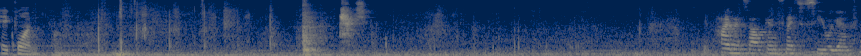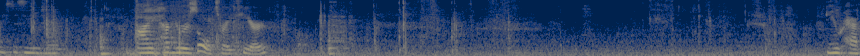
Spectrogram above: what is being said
Take one. Hi, Miss Alkins. Nice to see you again. Nice to see you too. I have your results right here. You have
